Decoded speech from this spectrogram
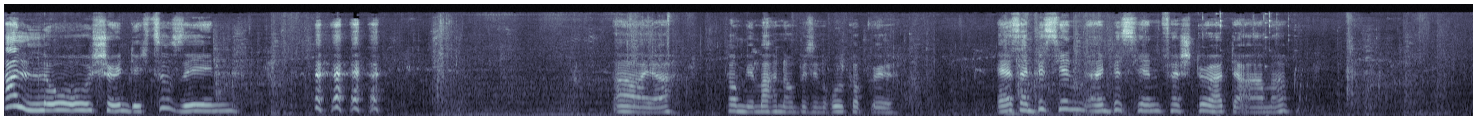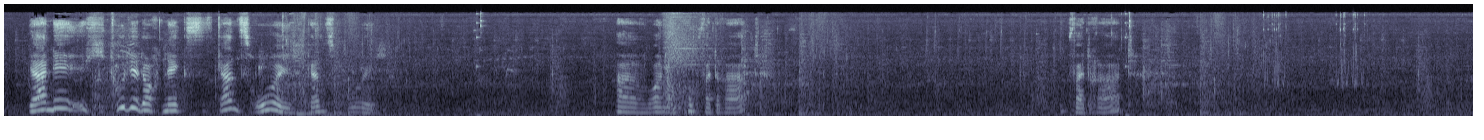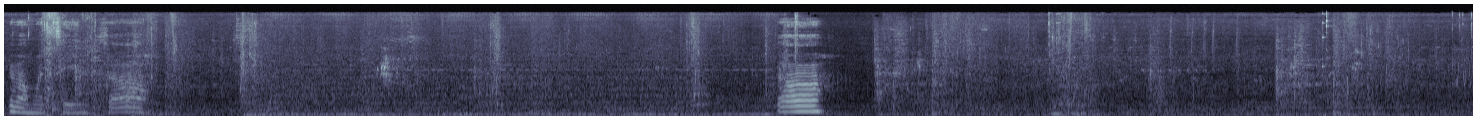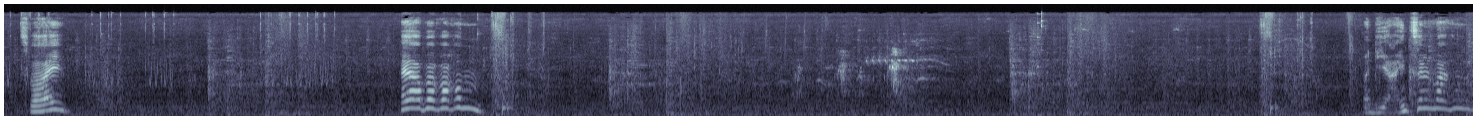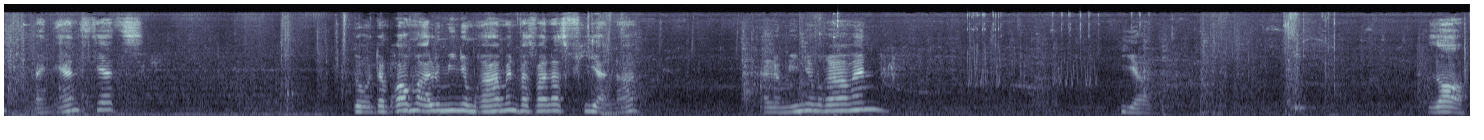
Hallo, schön dich zu sehen. ah ja. Komm, wir machen noch ein bisschen Rohlkopföl. Er ist ein bisschen, ein bisschen verstört, der Arme. Ja, nee, ich tue dir doch nichts. Ganz ruhig, ganz ruhig. Ah, wir brauchen noch Kupferdraht. Kupferdraht. Wir machen mal 10. So. So. Zwei. Ja, aber warum? Man die einzeln machen? Dein Ernst jetzt? So, und dann brauchen wir Aluminiumrahmen. Was waren das? Vier, ne? Aluminiumrahmen. Hier. So.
